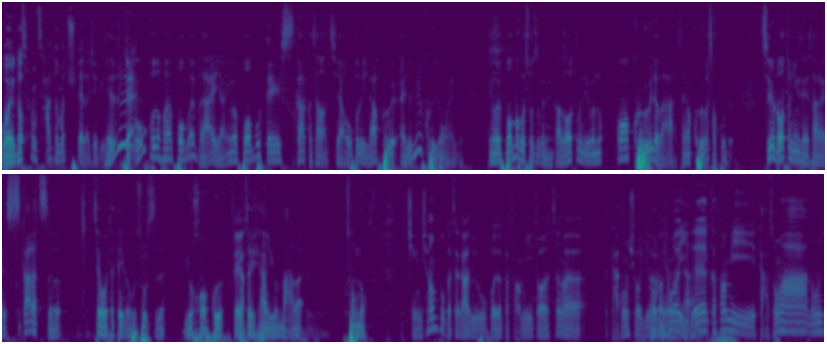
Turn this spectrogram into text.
唯独帮乘差头没区别了，就变。但是对我觉着好像宝马还勿大一样，因为宝马对自家搿桩事体啊，我觉着伊拉看还是蛮看重个，还是。因为宝马搿车子搿能介，老多人侬光看对伐，实际上看勿出花头。只有老多人侪啥呢？试驾了之后，才会得对搿部车子有好感，或者想有买个冲动。近腔部搿只阶段，我觉着搿方面倒真个大同小异伐大，同因为现在各方面大众啊，侬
